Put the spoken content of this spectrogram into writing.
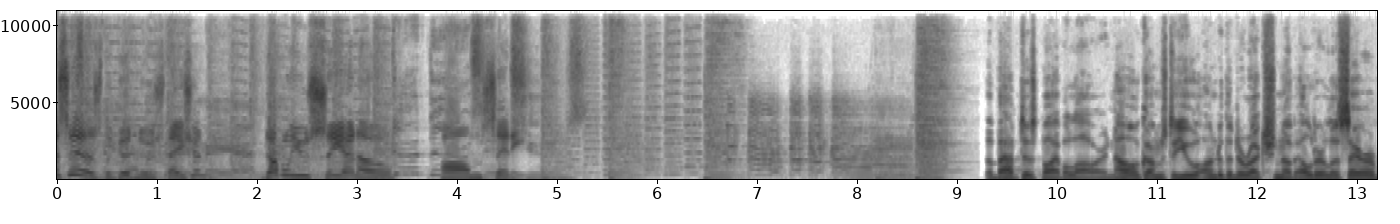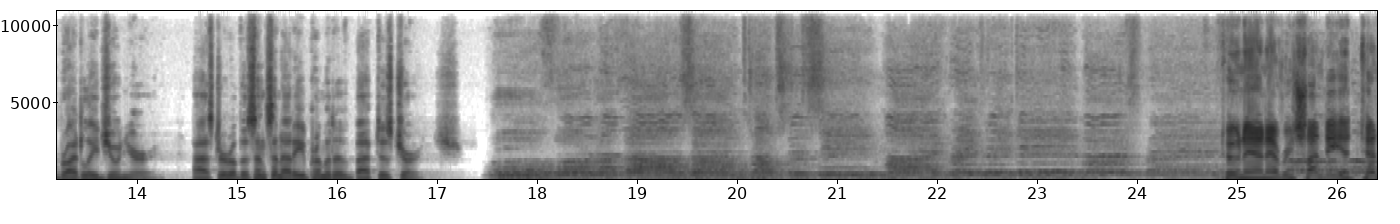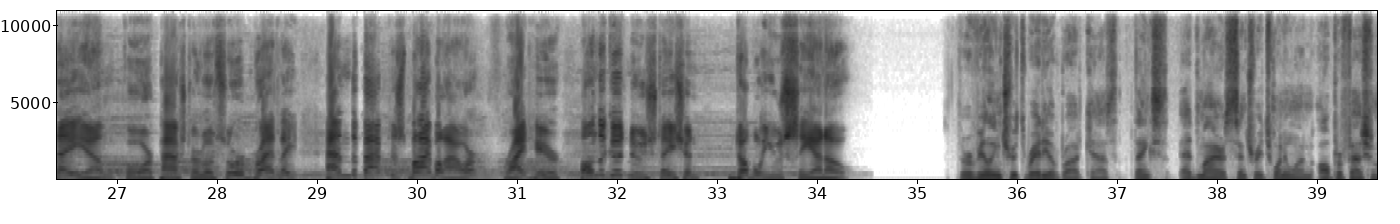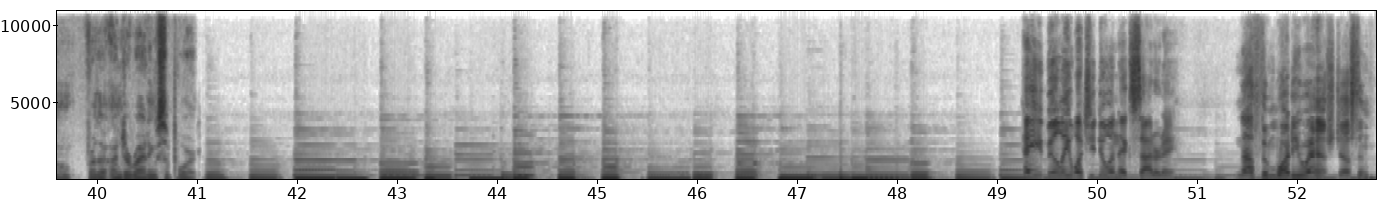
This is the Good News Station, WCNO, Palm City. The Baptist Bible Hour now comes to you under the direction of Elder Lasserre Bradley Jr., pastor of the Cincinnati Primitive Baptist Church. Oh, Tune in every Sunday at 10 a.m. for Pastor Lasserre Bradley and the Baptist Bible Hour right here on the Good News Station, WCNO. The Revealing Truth radio broadcast thanks Ed Meyer Century 21 All Professional for their underwriting support. Hey, Billy, what you doing next Saturday? Nothing. Why do you ask, Justin?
